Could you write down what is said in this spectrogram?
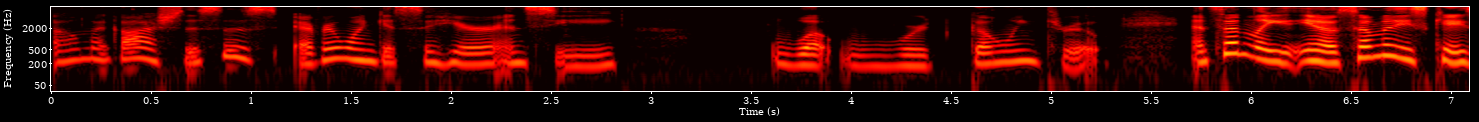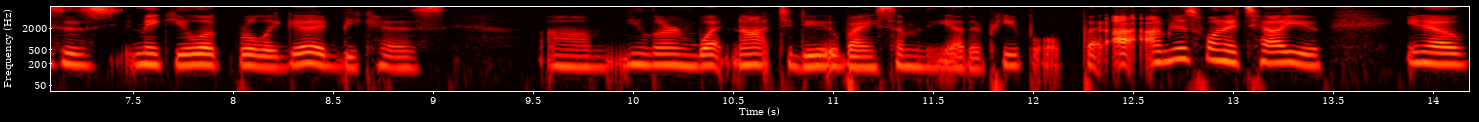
"Oh my gosh, this is everyone gets to hear and see what we're going through." And suddenly, you know, some of these cases make you look really good because um, you learn what not to do by some of the other people. But I, I just want to tell you, you know,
